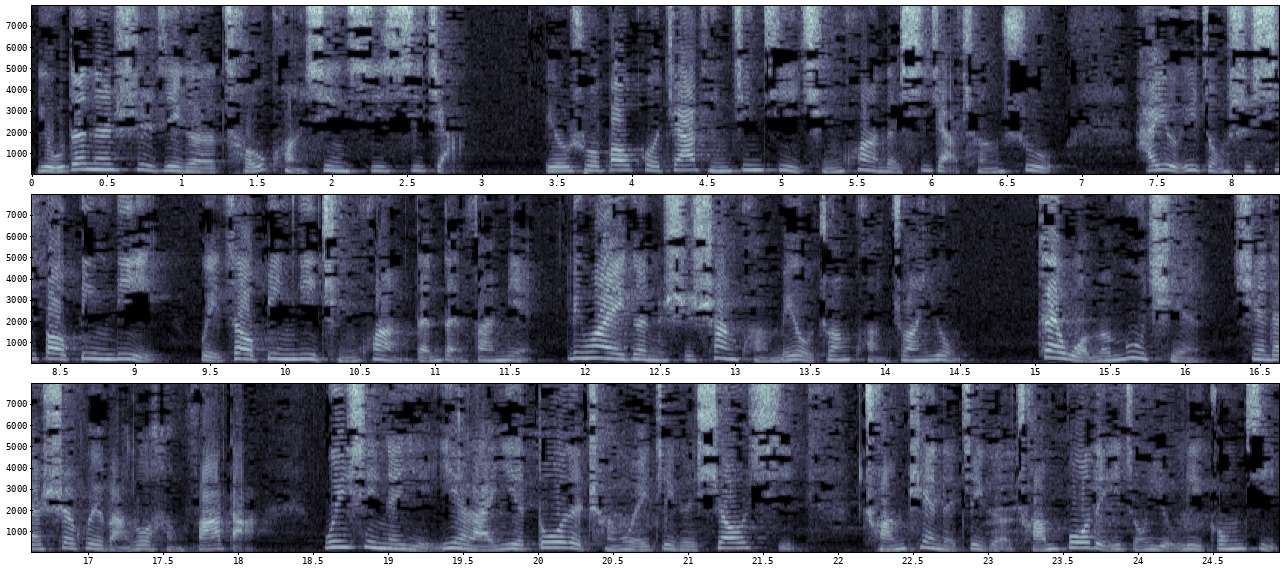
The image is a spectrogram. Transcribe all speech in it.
有的呢是这个筹款信息虚假，比如说包括家庭经济情况的虚假陈述，还有一种是虚报病例、伪造病例情况等等方面。另外一个呢是善款没有专款专用。在我们目前现在社会网络很发达。微信呢也越来越多的成为这个消息传片的这个传播的一种有力工具。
